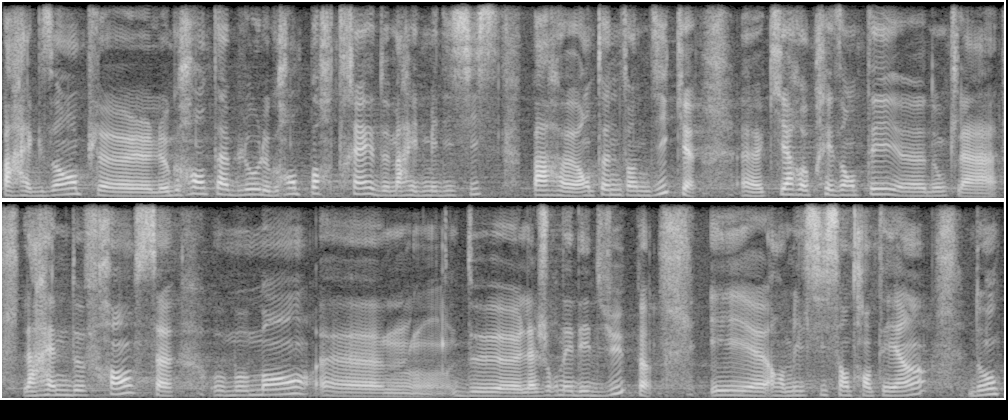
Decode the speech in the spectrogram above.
Par exemple, le grand tableau, le grand portrait de Marie de Médicis par Anton van Dyck qui a représenté donc la, la, reine de France au moment de la journée des dupes et en 1631. Donc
